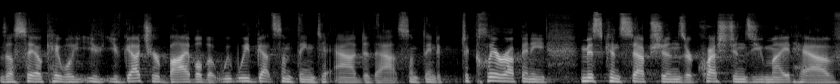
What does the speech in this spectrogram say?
They'll say, okay, well, you've got your Bible, but we've got something to add to that, something to, to clear up any misconceptions or questions you might have.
